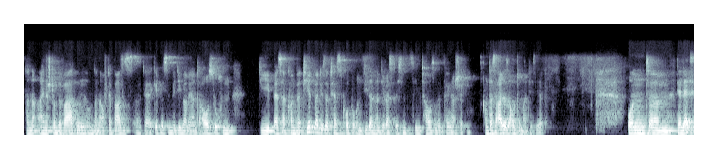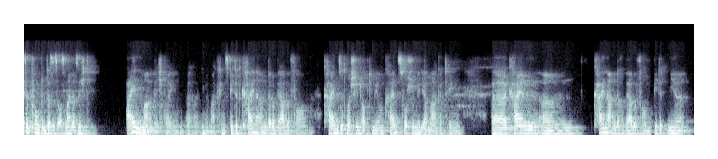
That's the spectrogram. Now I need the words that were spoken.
dann eine Stunde warten und dann auf der Basis äh, der Ergebnisse mir die Variante aussuchen, die besser konvertiert bei dieser Testgruppe und die dann an die restlichen 7000 Empfänger schicken. Und das alles automatisiert. Und ähm, der letzte Punkt, und das ist aus meiner Sicht einmalig bei äh, E-Mail-Marketing, es bietet keine andere Werbeform, kein Suchmaschinenoptimierung, kein Social-Media-Marketing, äh, kein, ähm, keine andere Werbeform bietet mir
